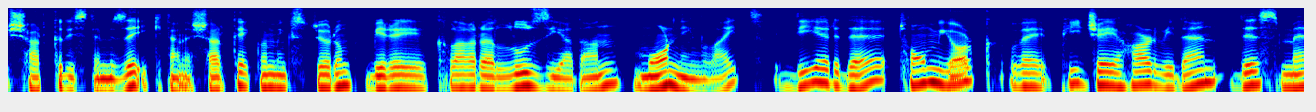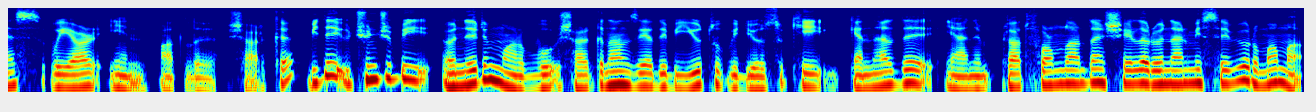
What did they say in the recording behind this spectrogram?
şarkı listemize iki tane şarkı eklemek istiyorum. Biri Clara Luzia'dan Morning Light, diğeri de Tom York ve PJ Harvey'den This Mess We Are In adlı şarkı. Bir de üçüncü bir önerim var bu şarkıdan ziyade bir YouTube videosu ki genelde yani platformlardan şeyler önermeyi seviyorum ama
